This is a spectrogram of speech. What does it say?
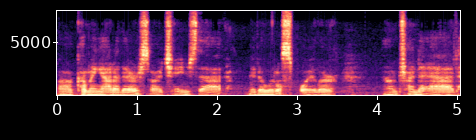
uh, coming out of there, so I changed that. Made a little spoiler. I'm trying to add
